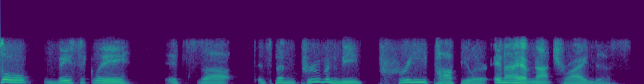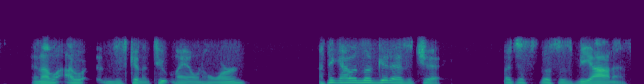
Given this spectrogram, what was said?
so basically, it's uh, it's been proven to be pretty popular, and I have not tried this. And I'm, I'm just going to toot my own horn. I think I would look good as a chick. Let's just let's just be honest.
